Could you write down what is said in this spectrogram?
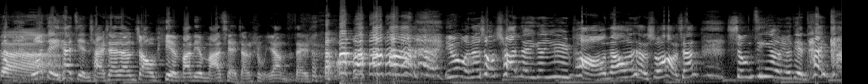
吧？我等一下检查一下这张照片，把脸码起来长什么样子再说。因为我那时候穿着一个浴袍，然后我想说好像胸襟又有点太开，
